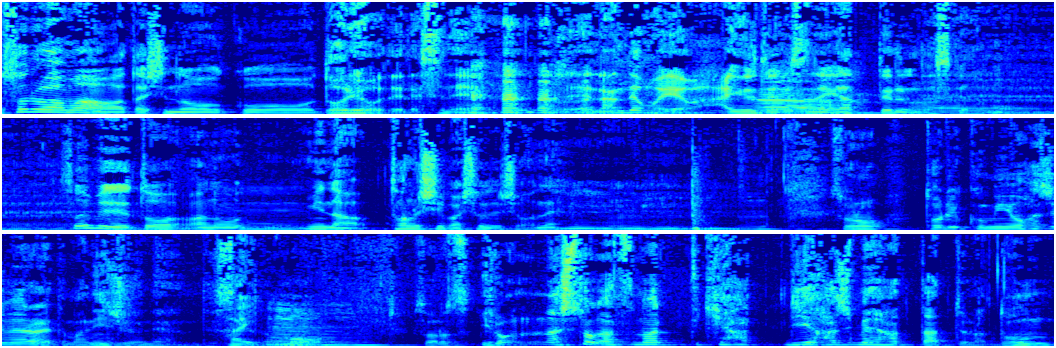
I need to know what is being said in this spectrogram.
それはまあ私のこう度量でですね、何でもええわ言うてですねやってるんですけども、そういう意味で言うとあの、みんな楽しい場所でしょうね。その取り組みを始められてまあ20年ですけども、そのいろんな人が集まってきはり始めはったっていうのはどん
